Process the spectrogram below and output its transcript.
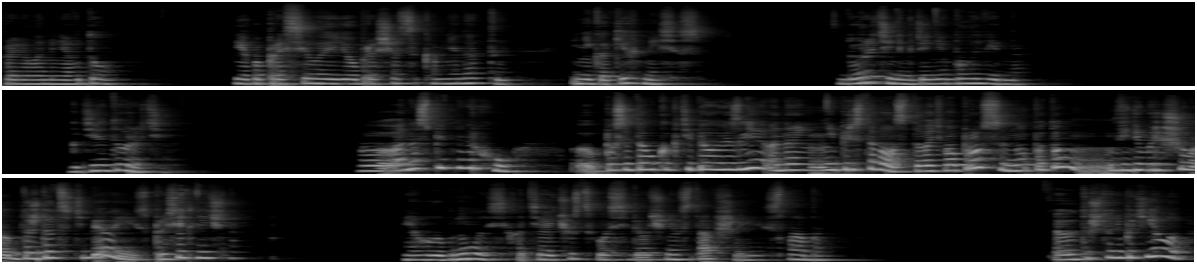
провела меня в дом. Я попросила ее обращаться ко мне на «ты» и никаких миссис. Дороти нигде не было видно. «Где Дороти?» «Э, «Она спит наверху. Э, после того, как тебя увезли, она не переставала задавать вопросы, но потом, видимо, решила дождаться тебя и спросить лично». Я улыбнулась, хотя и чувствовала себя очень уставшей и слабой. «А «Ты что-нибудь ела?»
